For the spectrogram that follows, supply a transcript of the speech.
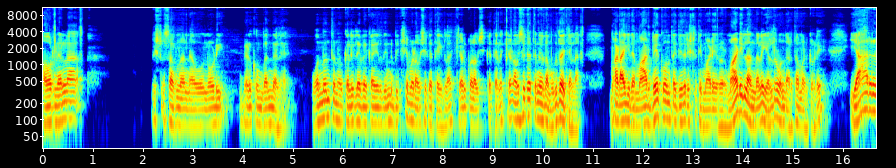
ಅವ್ರನ್ನೆಲ್ಲ ವಿಷ್ಣು ಸರ್ನ ನಾವು ನೋಡಿ ಬೆಳ್ಕೊಂಡು ಬಂದಮೇಲೆ ಒಂದಂತೂ ನಾವು ಕಲೀಲೇಬೇಕಾಗಿರೋದು ಇನ್ನು ಭಿಕ್ಷೆ ಮಾಡೋ ಅವಶ್ಯಕತೆ ಇಲ್ಲ, ಕೇಳ್ಕೊಳ್ಳೋ ಅವಶ್ಯಕತೆ ಇಲ್ಲ. ಕೇಳೋ ಅವಶ್ಯಕತೆನೇ ಇಲ್ಲ, ಮುಗ್ದೋಯ್ತಲ್ಲ. ಮಾಡಾಗಿದೆ, ಮಾಡಬೇಕು ಅಂತ ಇದ್ದಿದ್ರೆ ಇಷ್ಟೊತ್ತಿಗೆ ಮಾಡಿರೋರು. ಮಾಡಿಲ್ಲ ಅಂದಮೇಲೆ ಎಲ್ಲರೂ ಒಂದು ಅರ್ಥ ಮಾಡ್ಕೊಳ್ಳಿ, ಯಾರು,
